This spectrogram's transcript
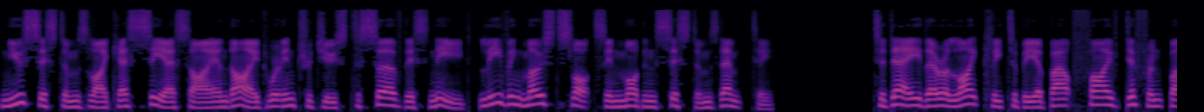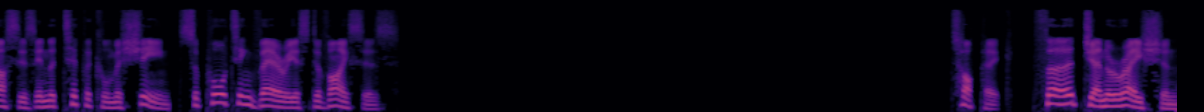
new systems like SCSI and IDE were introduced to serve this need, leaving most slots in modern systems empty. Today there are likely to be about five different buses in the typical machine, supporting various devices. Third generation.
